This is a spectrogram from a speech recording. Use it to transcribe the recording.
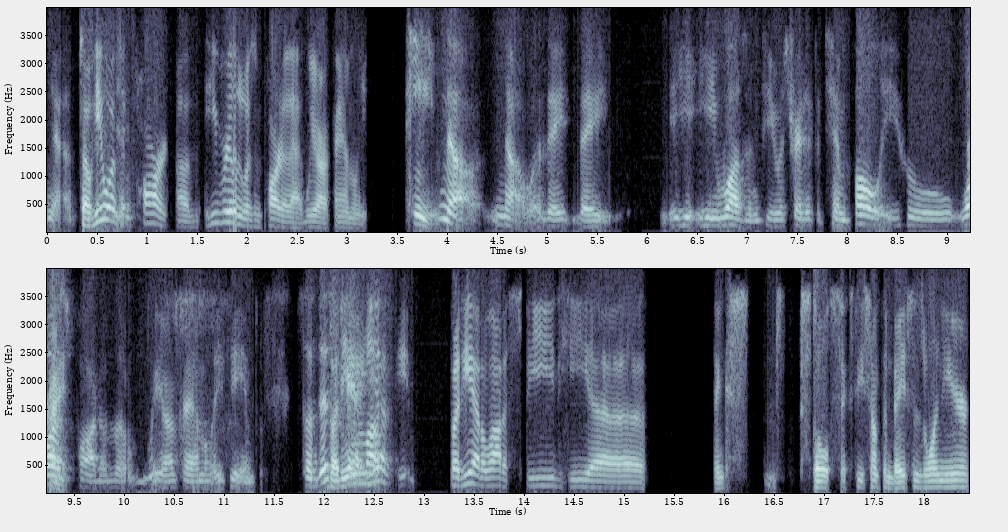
yeah. So he wasn't part of. He really wasn't part of that We Are Family team. No, no, they they he he wasn't. He was traded for Tim Foley, who was Right. part of the We Are Family team. So this but he, came he up. he, but he had a lot of speed. He, uh, I think, stole sixty something bases one year.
